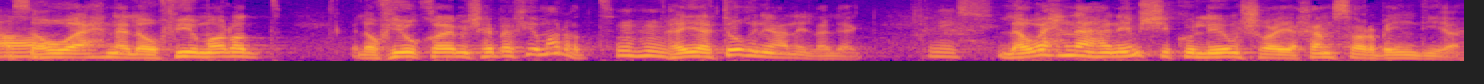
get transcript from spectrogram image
أصل آه. هو إحنا لو في مرض لو في وقاية مش هيبقى في مرض. هي تغني عن العلاج. ماشي. لو إحنا هنمشي كل يوم شوية 45 دقيقة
